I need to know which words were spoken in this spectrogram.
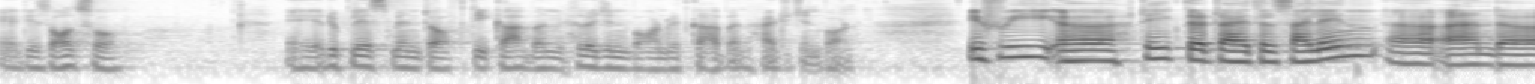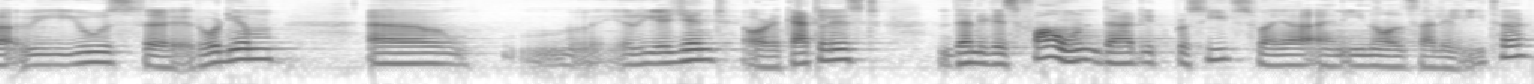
it is also a replacement of the carbon halogen bond with carbon hydrogen bond. If we uh, take the triethylsilane uh, and uh, we use uh, rhodium reagent or a catalyst then it is found that it proceeds via an enol silyl ether.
